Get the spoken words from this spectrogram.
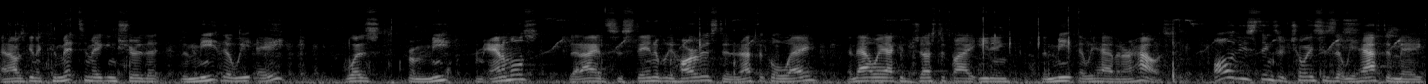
And I was going to commit to making sure that the meat that we ate was from meat from animals that I had sustainably harvested in an ethical way. And that way I could justify eating the meat that we have in our house. All of these things are choices that we have to make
